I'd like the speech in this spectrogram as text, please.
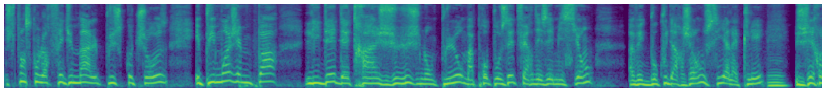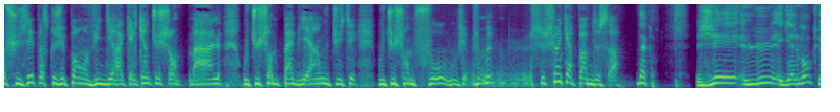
je pense qu'on leur fait du mal plus qu'autre chose. Et puis moi, j'aime pas l'idée d'être un juge non plus. On m'a proposé de faire des émissions avec beaucoup d'argent aussi à la clé. J'ai refusé parce que j'ai pas envie de dire à quelqu'un tu chantes mal ou tu chantes pas bien ou tu ou tu chantes faux. Ou je, je me- je suis incapable de ça. D'accord. J'ai lu également que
